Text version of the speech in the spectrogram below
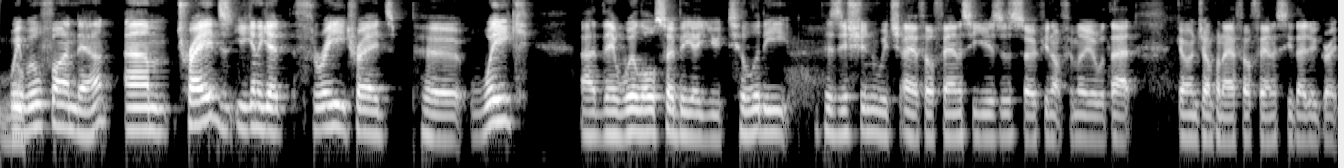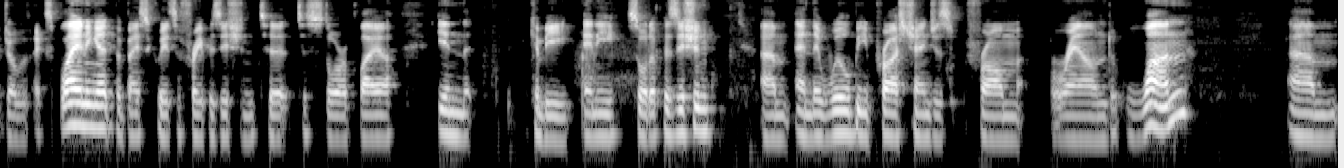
we We'll- will find out. Um, trades, you're going to get three trades per week. Uh, there will also be a utility position, which AFL Fantasy uses. So if you're not familiar with that, go and jump on AFL Fantasy. They do a great job of explaining it. But basically, it's a free position to to store a player in that can be any sort of position. Um, and there will be price changes from round one. Um,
